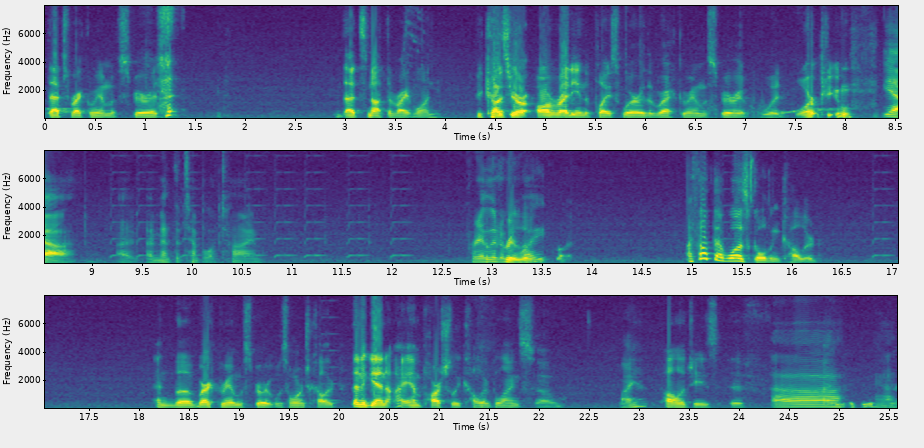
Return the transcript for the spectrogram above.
That's Requiem of Spirit. That's not the right one. Because you're already in the place where the Requiem of Spirit would warp you. Yeah. I, I meant the Temple of Time. Prelude of Light. I thought that was golden colored. And the Requiem of Spirit was orange colored. Then again, I am partially colorblind, so my apologies if Uh, I'm- hang.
